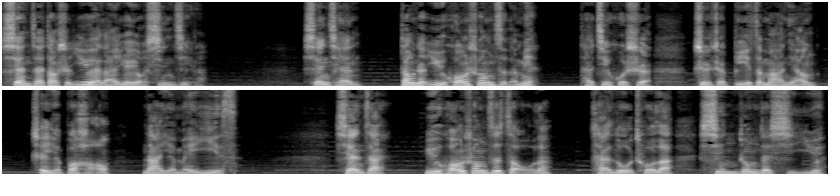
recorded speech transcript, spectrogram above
现在倒是越来越有心计了。先前当着玉皇双子的面，他几乎是指着鼻子骂娘，这也不好，那也没意思。现在玉皇双子走了，才露出了心中的喜悦。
